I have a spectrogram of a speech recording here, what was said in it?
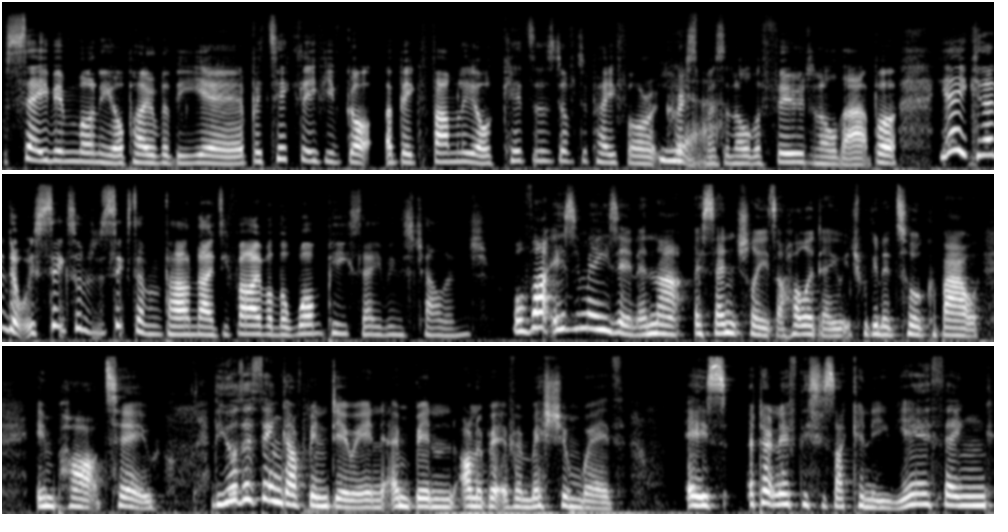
saving money up over the year, particularly if you've got a big family or kids and stuff to pay for at Yeah. Christmas and all the food and all that. But yeah, you can end up with six hundred sixty-seven pound ninety-five on the one p savings challenge. Well, that is amazing, and that essentially is a holiday, which we're going to talk about in part two. The other thing I've been doing and been on a bit of a mission with is I don't know if this is like a New Year thing,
